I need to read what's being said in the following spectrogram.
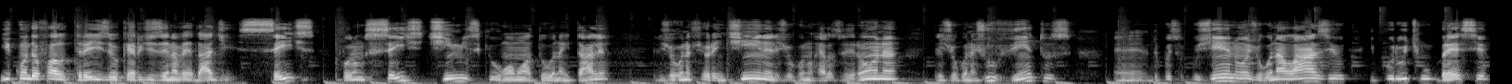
E quando eu falo três, eu quero dizer na verdade seis. Foram seis times que o Rômulo atuou na Itália. Ele jogou na Fiorentina, ele jogou no Hellas Verona, ele jogou na Juventus, é, depois foi pro Genoa, jogou na Lazio e por último o Brescia.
